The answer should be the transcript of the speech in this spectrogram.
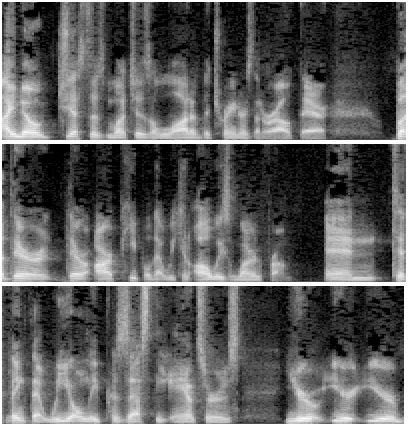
I know just as much as a lot of the trainers that are out there. But there there are people that we can always learn from. And to think that we only possess the answers you're you're you're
